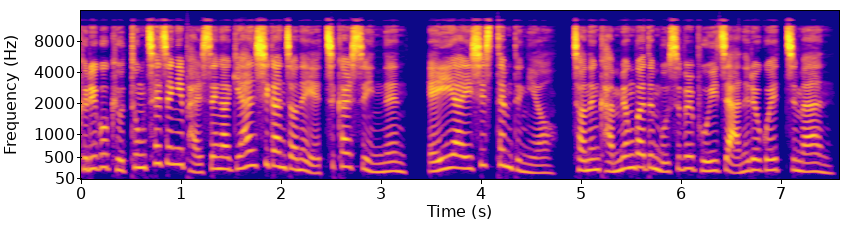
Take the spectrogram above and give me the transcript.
그리고 교통 체증이 발생하기 1시간 전에 예측할 수 있는 AI 시스템 등이요. 저는 감명받은 모습을 보이지 않으려고 했지만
